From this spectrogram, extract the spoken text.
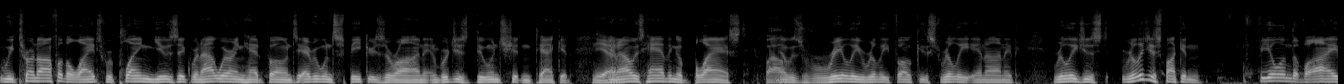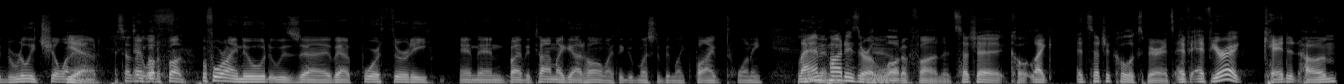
we turned off all the lights. We're playing music. We're not wearing headphones. Everyone's speakers are on, and we're just doing shit and Tekkit. Yeah. And I was having a blast. Wow. I was really, really focused, really in on it. Really just, really just fucking feeling the vibe. Really chilling Yeah. out. It sounds like And a lot of fun. Before I knew it, it was uh, about 4:30, and then by the time I got home, I think it must have been like 5:20. LAN then- parties are a lot of fun. It's such a cool, like it's such a cool experience. If if you're a kid at home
